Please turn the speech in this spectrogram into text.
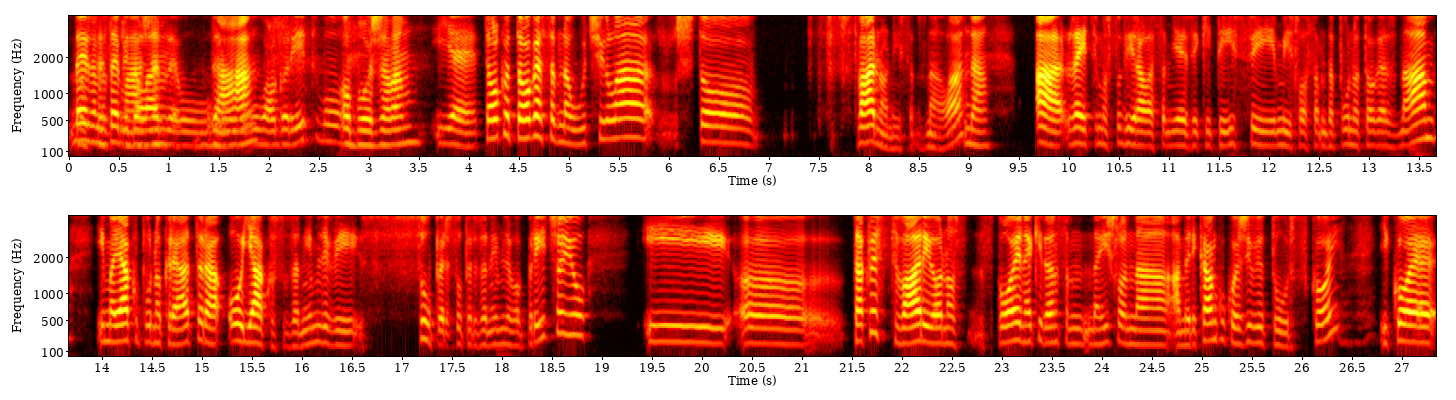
ne znam da tebi slažem. dolaze u, Da. u, u algoritmu. Obožavam. Je, toliko toga sam naučila što stvarno nisam znala. Da. A recimo studirala sam jezik i ti si mislila sam da puno toga znam. Ima jako puno kreatora, o jako su zanimljivi, super, super zanimljivo pričaju. I e, takve stvari ono spoje, neki dan sam naišla na Amerikanku koja živi u Turskoj i koja je,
